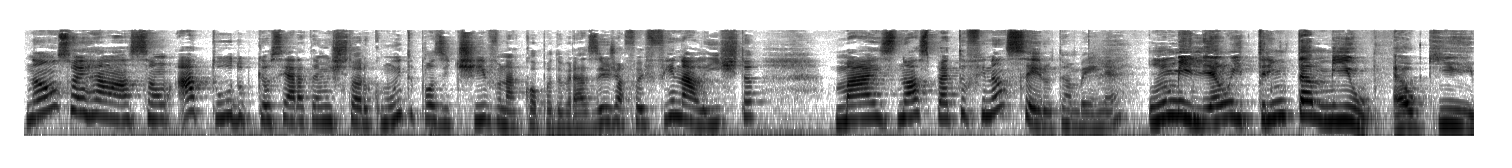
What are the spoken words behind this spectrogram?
Não só em relação a tudo, porque o Ceará tem um histórico muito positivo na Copa do Brasil, já foi finalista, mas no aspecto financeiro também, né? 1 milhão e 30 mil é o que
